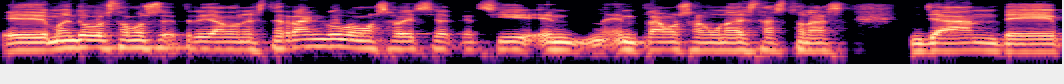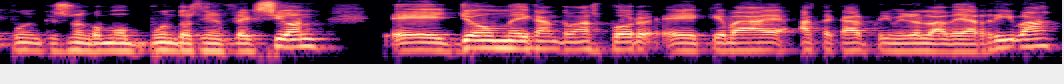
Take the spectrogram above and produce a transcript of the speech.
eh, de momento estamos tradeando en este rango. Vamos a ver si, entramos en alguna de estas zonas ya de que son como puntos de inflexión. Eh, yo me decanto más por eh, que va a atacar primero la de arriba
